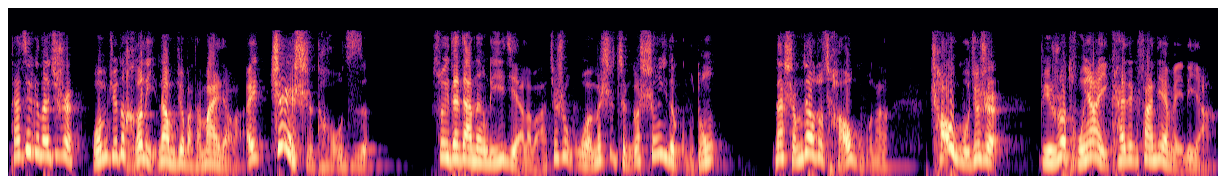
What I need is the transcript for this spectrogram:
但这个呢，就是我们觉得合理，那我们就把它卖掉了。哎，这是投资。所以大家能理解了吧？就是我们是整个生意的股东。那什么叫做炒股呢？炒股就是，比如说同样以开这个饭店为例啊，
